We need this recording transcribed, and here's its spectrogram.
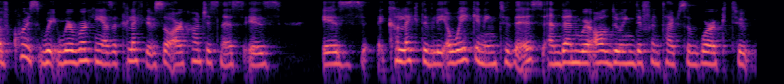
of course we, we're working as a collective. So our consciousness is is collectively awakening to this. And then we're all doing different types of work to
